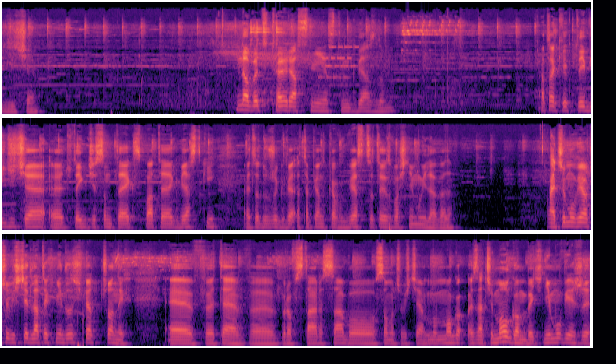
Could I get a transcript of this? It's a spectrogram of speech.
Widzicie. Nawet teraz nie jestem gwiazdą. A tak jak tutaj widzicie, e, tutaj gdzie są te expa, te gwiazdki, e, to gwia- ta piątka w gwiazdce to jest właśnie mój level. A czy mówię oczywiście dla tych niedoświadczonych e, w te, w, w Brawl Starsa, bo są oczywiście, znaczy mogą być, nie mówię, że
